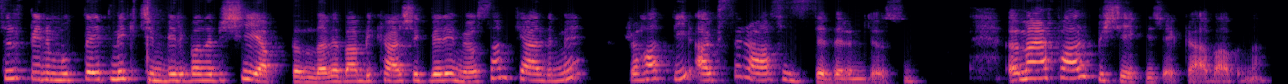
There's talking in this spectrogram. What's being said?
sırf beni mutlu etmek için biri bana bir şey yaptığında ve ben bir karşılık veremiyorsam kendimi rahat değil aksine rahatsız hissederim diyorsun. Ömer Faruk bir şey ekleyecek galiba buna.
